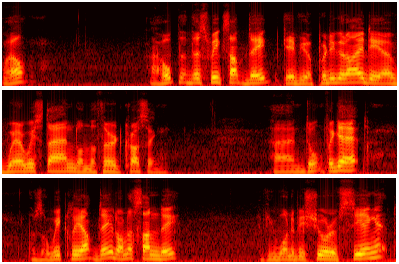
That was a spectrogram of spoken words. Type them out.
Well, I hope that this week's update gave you a pretty good idea of where we stand on the third crossing. And don't forget, there's a weekly update on a Sunday. If you want to be sure of seeing it,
